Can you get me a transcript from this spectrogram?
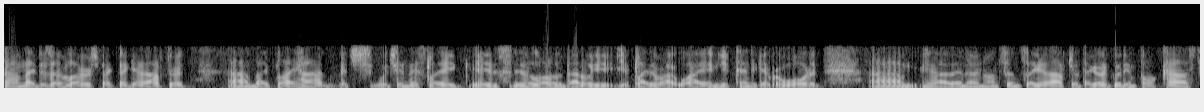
um, they deserve a lot of respect. They get after it. Um, they play hard, which which in this league is is a lot of the battle. You you play the right way, and you tend to get rewarded. Um, you know, they're no nonsense. They get after it. They got a good import cast.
